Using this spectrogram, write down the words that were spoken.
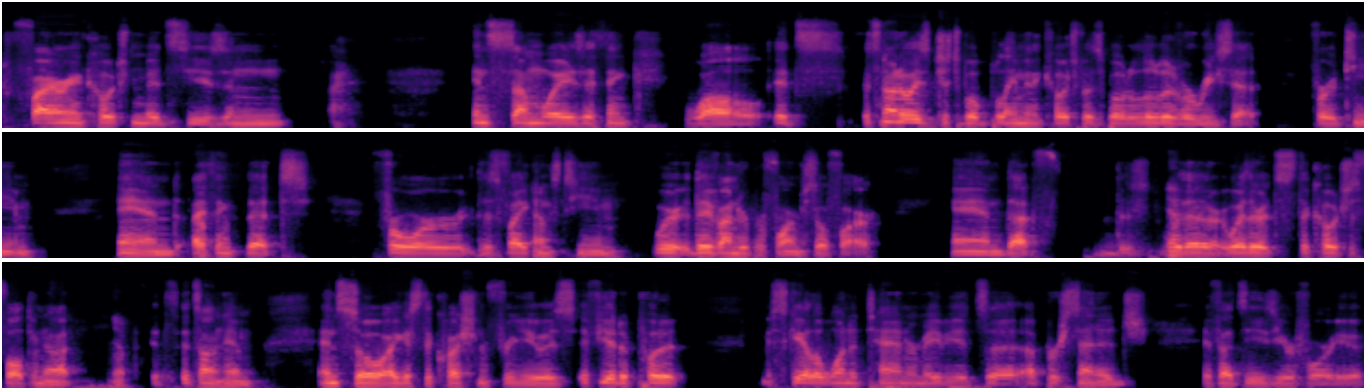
firing a coach mid-season, in some ways, I think while it's it's not always just about blaming the coach, but it's about a little bit of a reset for a team. And I think that for this Vikings yep. team, where they've underperformed so far, and that this, yep. whether whether it's the coach's fault or not, yep. it's it's on him. And so I guess the question for you is, if you had to put it a scale of one to ten, or maybe it's a, a percentage, if that's easier for you,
